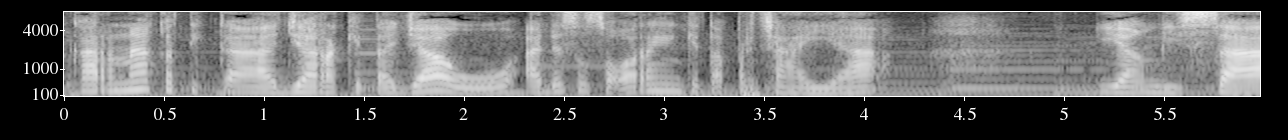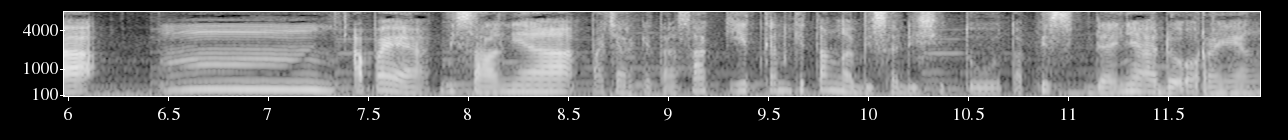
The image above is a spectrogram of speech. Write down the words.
Karena ketika jarak kita jauh ada seseorang yang kita percaya yang bisa apa ya misalnya pacar kita sakit kan kita nggak bisa di situ. Tapi setidaknya ada orang yang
